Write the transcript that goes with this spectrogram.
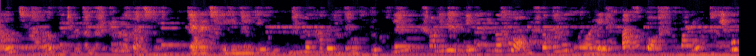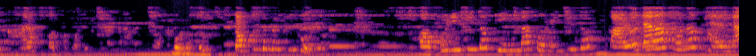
বাদল ছাড়াও কিছু দুষ্ট লোক আছে। যারা ছেলে মেয়েদের বিভিন্ন ভাবে লোভ দেখিয়ে শরীরের ব্যক্তিগত অংশগুলো ধরে বা স্পর্শ করে এবং খারাপ কথা বলে। বলতো, তখন তোমরা কি করবে অপরিচিত কিংবা পরিচিত কারও দেওয়া কোনো খেলনা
